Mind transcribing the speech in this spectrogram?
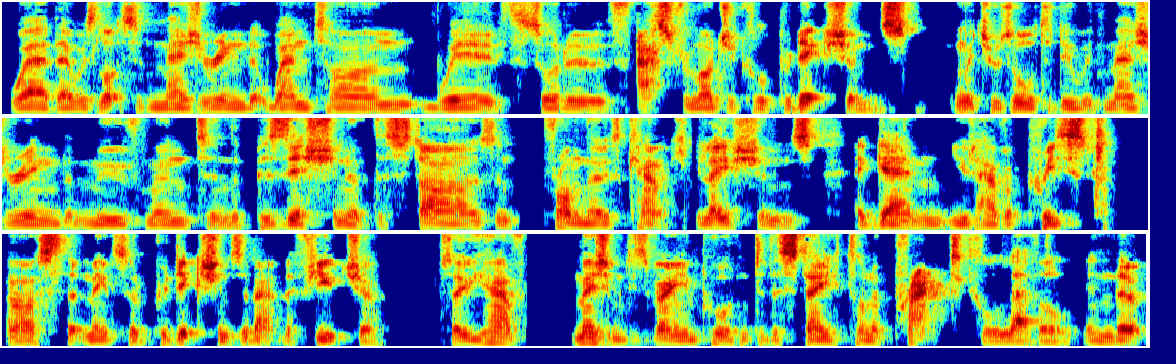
where there was lots of measuring that went on with sort of astrological predictions, which was all to do with measuring the movement and the position of the stars. And from those calculations, again, you'd have a priest class that made sort of predictions about the future. So you have measurement is very important to the state on a practical level in that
